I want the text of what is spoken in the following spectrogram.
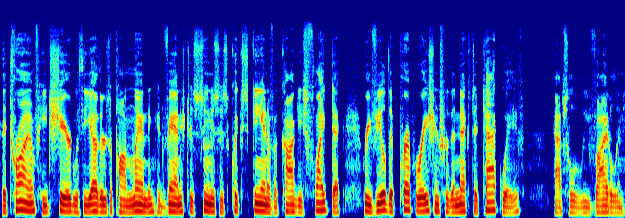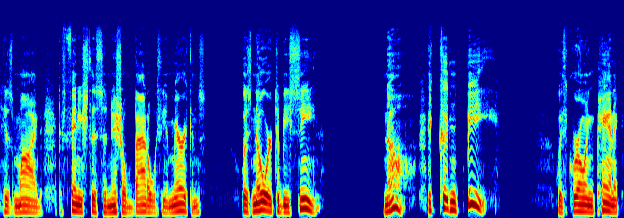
The triumph he'd shared with the others upon landing had vanished as soon as his quick scan of Akagi's flight deck revealed that preparation for the next attack wave, absolutely vital in his mind to finish this initial battle with the Americans, was nowhere to be seen. No, it couldn't be. With growing panic,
